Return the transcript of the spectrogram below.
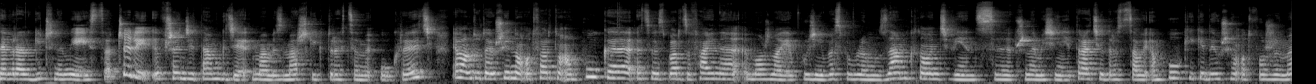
newralgiczne miejsca, czyli wszędzie tam, gdzie mamy zmarszczki, które chcemy ukryć. Ja mam tutaj już jedną otwartą ampułkę, co jest bardzo fajne, można je później bez problemu zamknąć, więc przynajmniej się nie traci od razu całej ampułki, kiedy już ją otworzymy.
